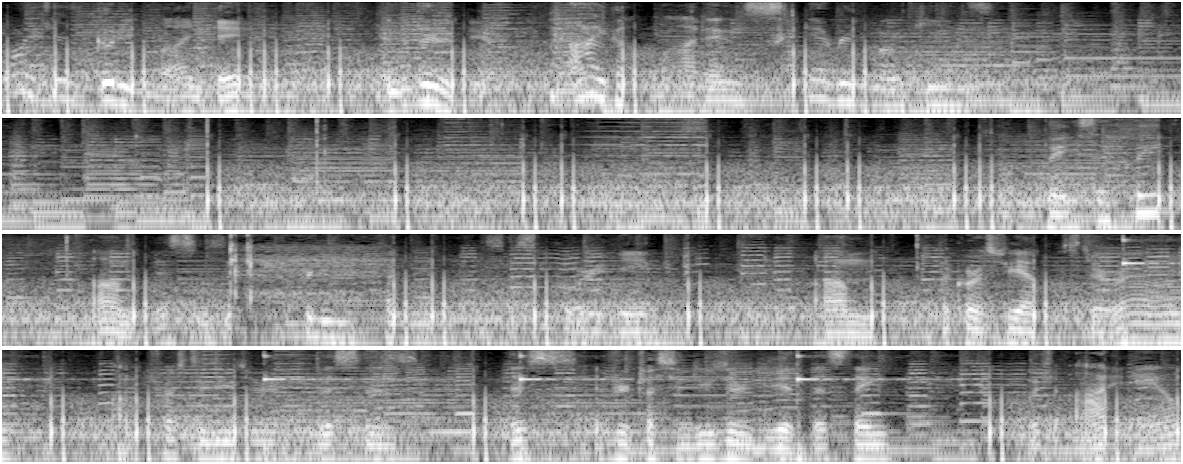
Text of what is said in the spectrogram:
What is good in my game? In today's video, I got mod in Scary Monkeys. So basically, um, this is a pretty funny horror game. Um, of course we have Mr. Round, um, Trusted User. This is, this, if you're Trusted User, you get this thing, which I am,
